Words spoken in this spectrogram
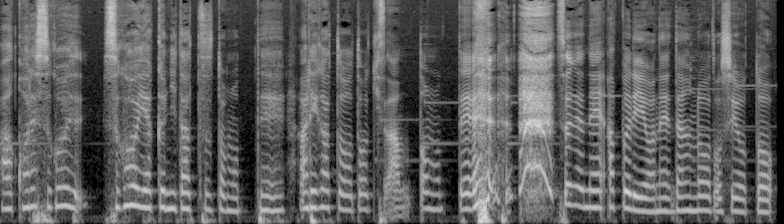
あこれすごいすごい役に立つと思ってありがとう陶器さんと思って すぐねアプリをねダウンロードしようと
